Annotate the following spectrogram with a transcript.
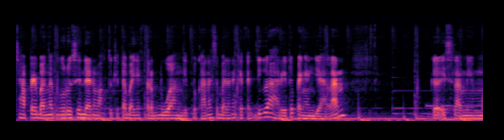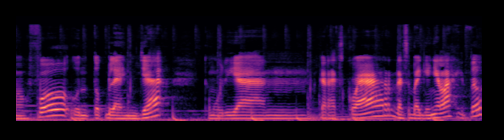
capek banget ngurusin dan waktu kita banyak terbuang gitu. Karena sebenarnya kita juga hari itu pengen jalan ke Islami Movo untuk belanja kemudian ke Red Square dan sebagainya lah itu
